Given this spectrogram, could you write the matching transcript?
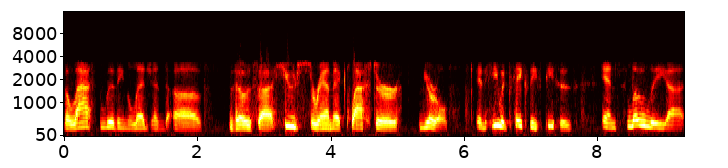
the last living legend of those uh, huge ceramic plaster murals. And he would take these pieces and slowly, uh,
